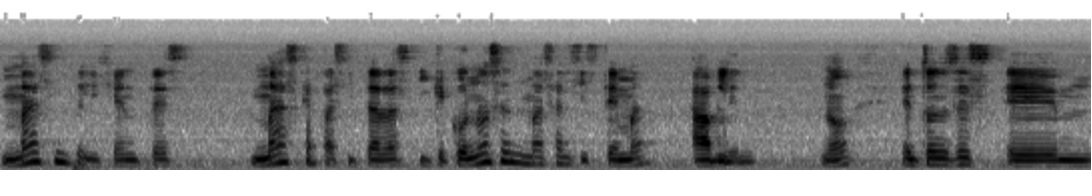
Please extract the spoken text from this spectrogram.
más inteligentes, más capacitadas y que conocen más al sistema hablen, ¿no? Entonces, eh,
